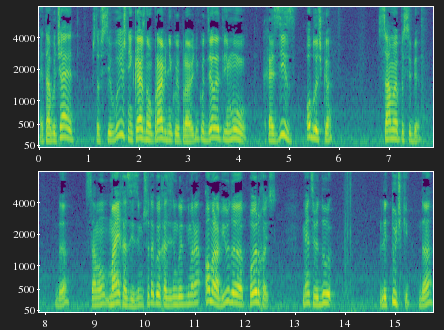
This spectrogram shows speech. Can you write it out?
Это обучает, что Всевышний каждому праведнику и праведнику делает ему хазиз, облачко, самое по себе. Да? Самому май хазизим. Что такое хазизим, говорит Гимара? Омар Авьюда Пойрхойс. Имеется в виду летучки, да?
